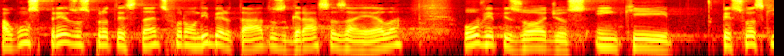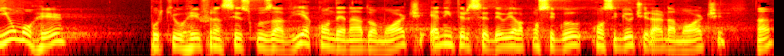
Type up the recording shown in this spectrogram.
Alguns presos protestantes foram libertados graças a ela. Houve episódios em que pessoas que iam morrer porque o rei Francisco os havia condenado à morte, ela intercedeu e ela conseguiu, conseguiu tirar da morte. Né?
